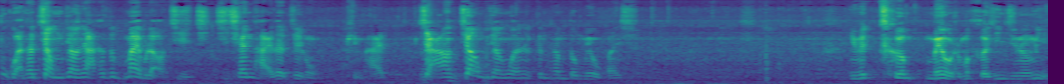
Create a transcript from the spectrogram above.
不管它降不降价，它都卖不了几几几千台的这种品牌，降降不降关税跟他们都没有关系，因为车没有什么核心竞争力。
